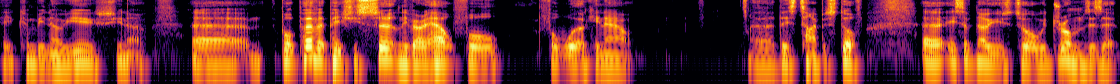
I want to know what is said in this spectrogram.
it can be no use. You know, um, but perfect pitch is certainly very helpful for working out uh, this type of stuff. Uh, it's of no use at all with drums, is it?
